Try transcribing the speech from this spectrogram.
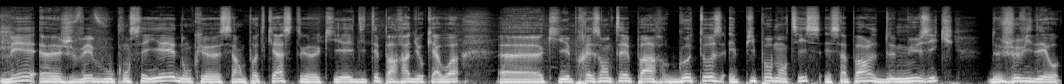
Mais euh, je vais vous conseiller. Donc euh, c'est un podcast euh, qui est édité par Radio Kawa, euh, qui est présenté par Gotos et Pipo Mantis et ça parle de musique de jeux vidéo.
